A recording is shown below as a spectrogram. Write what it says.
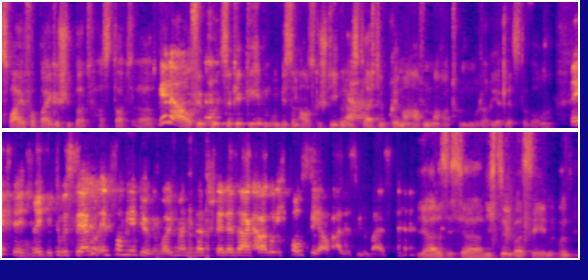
2 vorbeigeschippert, hast dort äh, genau. Laufimpulse gegeben und bist dann ausgestiegen ja. und hast gleich den Bremerhaven Marathon moderiert letzte Woche. Richtig, ähm. richtig. Du bist sehr gut informiert, Jürgen, wollte ich mal an dieser Stelle sagen. Aber gut, ich poste ja auch alles, wie du weißt. Ja, das ist ja nicht zu übersehen. Und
